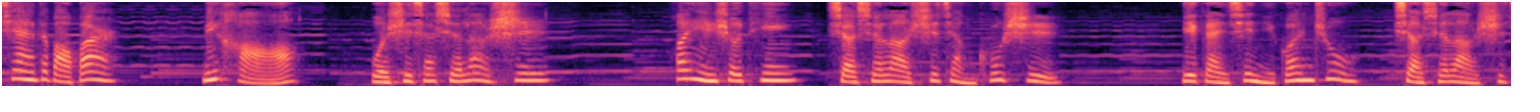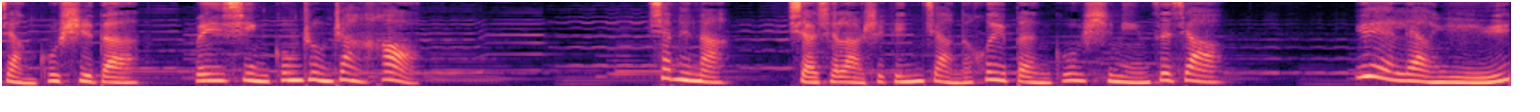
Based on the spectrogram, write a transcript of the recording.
亲爱的宝贝儿，你好，我是小雪老师，欢迎收听小雪老师讲故事，也感谢你关注小雪老师讲故事的微信公众账号。下面呢，小雪老师给你讲的绘本故事名字叫《月亮鱼》，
